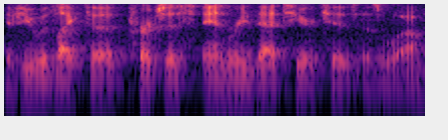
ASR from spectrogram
if you would like to purchase and read that to your kids as well.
